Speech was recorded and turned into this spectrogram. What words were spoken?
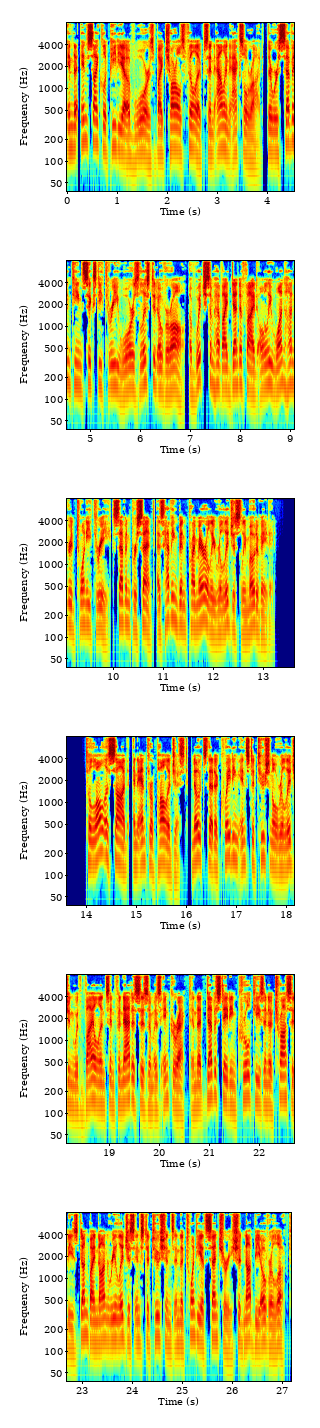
In the Encyclopedia of Wars by Charles Phillips and Alan Axelrod, there were 1763 wars listed overall, of which some have identified only 123 as having been primarily religiously motivated. Talal Asad, an anthropologist, notes that equating institutional religion with violence and fanaticism is incorrect and that devastating cruelties and atrocities done by non-religious institutions in the 20th century should not be overlooked.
